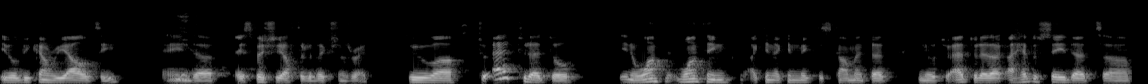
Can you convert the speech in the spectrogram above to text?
it will become reality, and uh, especially after the elections, right? To uh, to add to that, though, you know, one th- one thing I can I can make this comment that you know to add to that, I, I have to say that uh,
